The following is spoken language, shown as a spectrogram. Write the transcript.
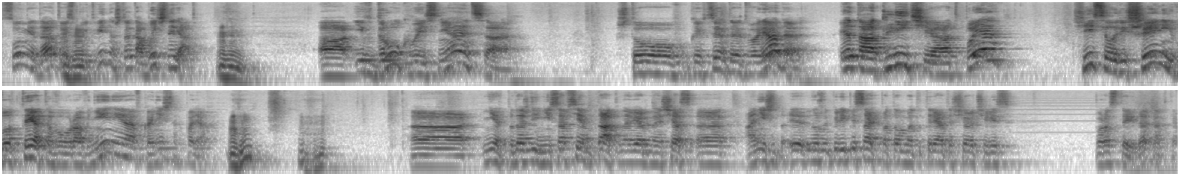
в сумме, да, то есть будет видно, что это обычный ряд. А, и вдруг выясняется, что коэффициент этого ряда это отличие от P чисел решений вот этого уравнения в конечных полях. А, нет, подожди, не совсем так, наверное, сейчас они же, э, нужно переписать потом этот ряд еще через простые, да, как-то?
